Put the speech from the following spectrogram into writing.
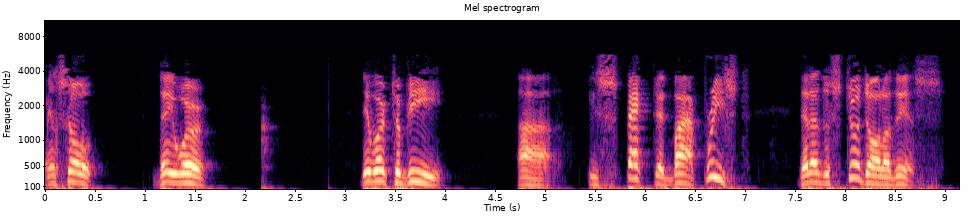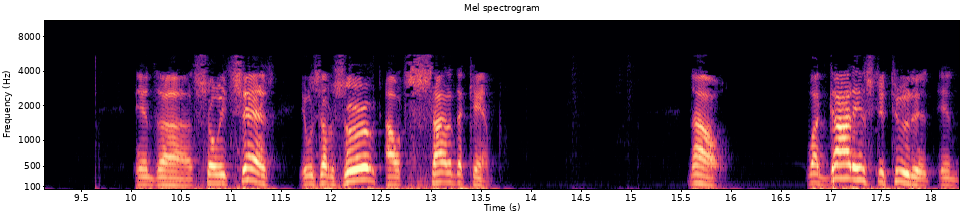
And so they were they were to be uh, inspected by a priest that understood all of this. And uh, so it says it was observed outside of the camp. Now, what God instituted and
